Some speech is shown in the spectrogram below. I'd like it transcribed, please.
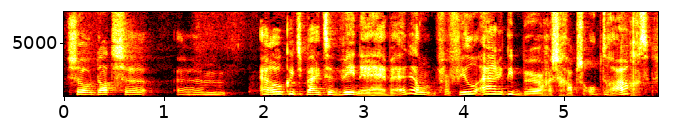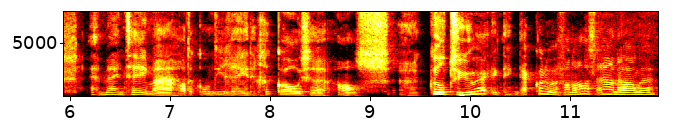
zodat ze um, er ook iets bij te winnen hebben. Dan verviel eigenlijk die burgerschapsopdracht. En mijn thema had ik om die reden gekozen als uh, cultuur. Ik denk, daar kunnen we van alles aanhangen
